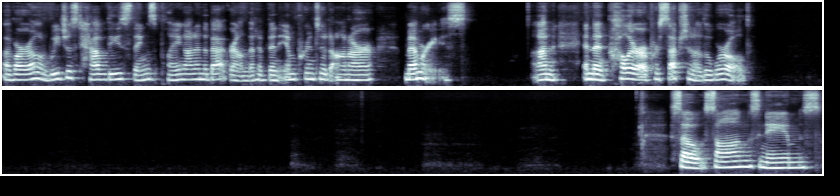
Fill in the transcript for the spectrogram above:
of our own. We just have these things playing on in the background that have been imprinted on our memories on, and then color our perception of the world. So songs, names,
